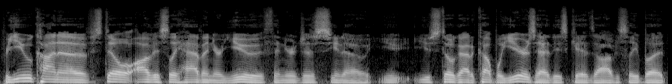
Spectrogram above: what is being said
for you kind of still obviously having your youth and you're just you know you you still got a couple years ahead of these kids obviously but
